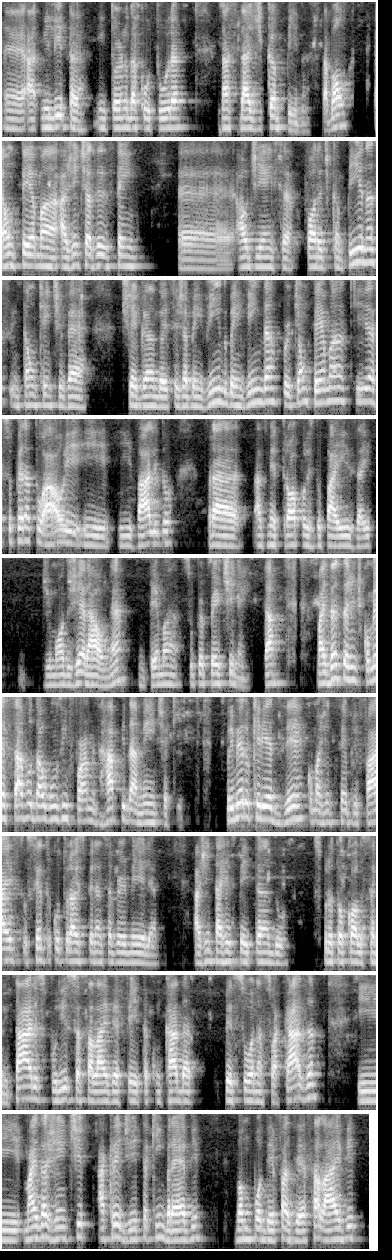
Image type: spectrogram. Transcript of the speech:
é, milita em torno da cultura na cidade de Campinas, tá bom? É um tema, a gente às vezes tem é, audiência fora de Campinas, então quem tiver chegando aí, seja bem-vindo, bem-vinda, porque é um tema que é super atual e, e, e válido para as metrópoles do país aí, de modo geral, né? Um tema super pertinente, tá? Mas antes da gente começar, vou dar alguns informes rapidamente aqui. Primeiro, queria dizer, como a gente sempre faz, o Centro Cultural Esperança Vermelha, a gente está respeitando os protocolos sanitários, por isso essa live é feita com cada pessoa na sua casa. E, mas a gente acredita que em breve vamos poder fazer essa live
